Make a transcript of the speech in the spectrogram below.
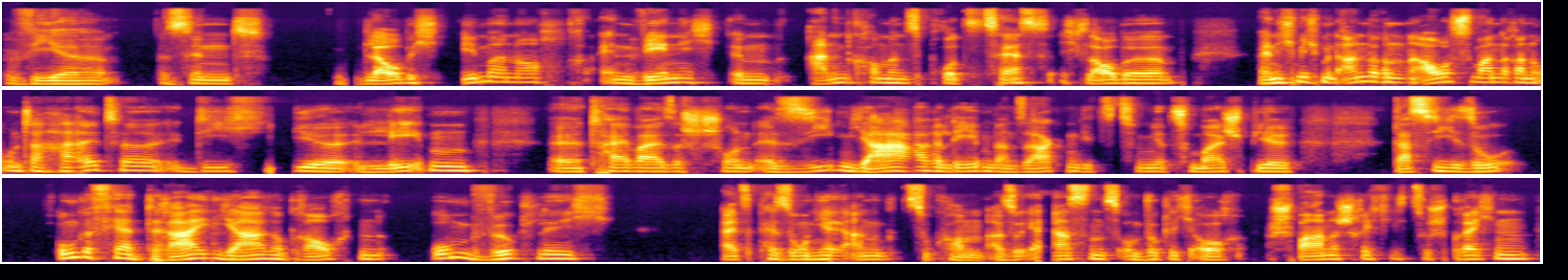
wir sind, glaube ich, immer noch ein wenig im Ankommensprozess. Ich glaube, wenn ich mich mit anderen Auswanderern unterhalte, die hier leben, äh, teilweise schon äh, sieben Jahre leben, dann sagten die zu mir zum Beispiel, dass sie so ungefähr drei Jahre brauchten, um wirklich als Person hier anzukommen. Also erstens, um wirklich auch Spanisch richtig zu sprechen,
